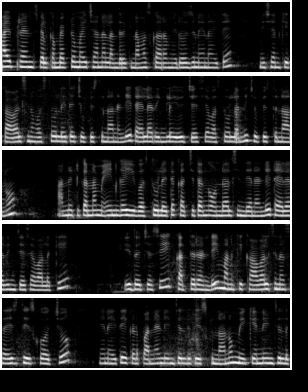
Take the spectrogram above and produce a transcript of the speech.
Hi friends welcome back to my channel. అందరికీ నమస్కారం. ఈరోజు నేనైతే మిషన్కి కావాల్సిన వస్తువులు అయితే చూపిస్తున్నానండి టైలరింగ్లో యూజ్ చేసే వస్తువులన్నీ చూపిస్తున్నాను. అన్నిటికన్నా మెయిన్గా ఈ వస్తువులు అయితే ఖచ్చితంగా ఉండాల్సిందేనండి టైలరింగ్ చేసే వాళ్ళకి. ఇది వచ్చేసి కత్తెరండి మనకి కావాల్సిన సైజు తీసుకోవచ్చు. నేనైతే ఇక్కడ పన్నెండు ఇంచులది తీసుకున్నాను. మీకు ఎన్ని ఇంచులది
